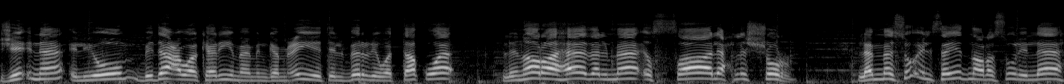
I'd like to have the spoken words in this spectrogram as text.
جئنا اليوم بدعوة كريمة من جمعية البر والتقوى لنرى هذا الماء الصالح للشرب. لما سئل سيدنا رسول الله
